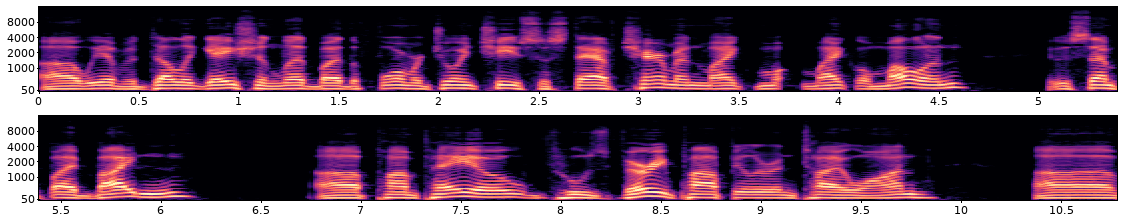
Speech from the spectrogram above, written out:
Uh, we have a delegation led by the former Joint Chiefs of Staff Chairman Mike M- Michael Mullen, who was sent by Biden. Uh, Pompeo, who's very popular in Taiwan, uh,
